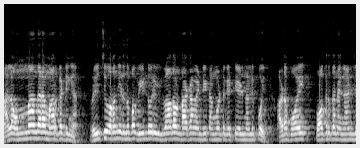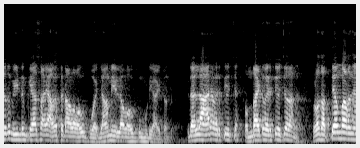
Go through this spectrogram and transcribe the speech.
നല്ല ഒന്നാം തരം മാർക്കറ്റിംഗാ. റീച്ച് കുറഞ്ഞിരുന്നപ്പോൾ വീണ്ടും ഒരു വിവാദം ഉണ്ടാക്കാൻ വേണ്ടിയിട്ട് അങ്ങോട്ട് കെട്ടി എഴുന്നള്ളിപ്പോയി. അവിടെ പോയി പോക്കർ തന്നെ കാണിച്ചത് വീണ്ടും കേസായ അകത്തിടാനുള്ള വകുപ്പ് പോയി. ജാമ്യമില്ല വകുപ്പും കൂടി ആയിട്ടുണ്ട്. ഇതെല്ലാം ആരാ വരുത്തി വെച്ച? സ്വന്തമായിട്ട് വരുത്തി വെച്ചതാണ്. ഇവിടെ സത്യം പറഞ്ഞ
